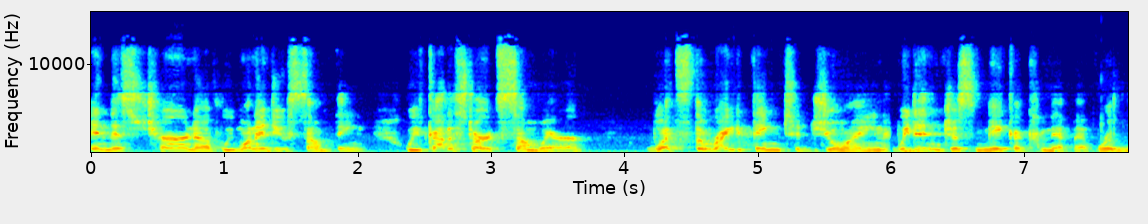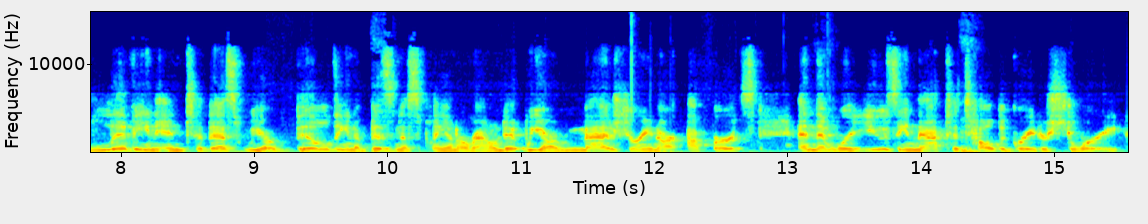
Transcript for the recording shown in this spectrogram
in this churn of we want to do something. We've got to start somewhere. What's the right thing to join? We didn't just make a commitment. We're living into this. We are building a business plan around it. We are measuring our efforts, and then we're using that to tell the greater story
